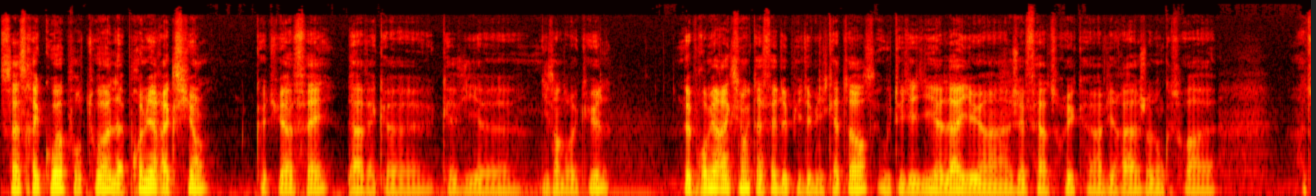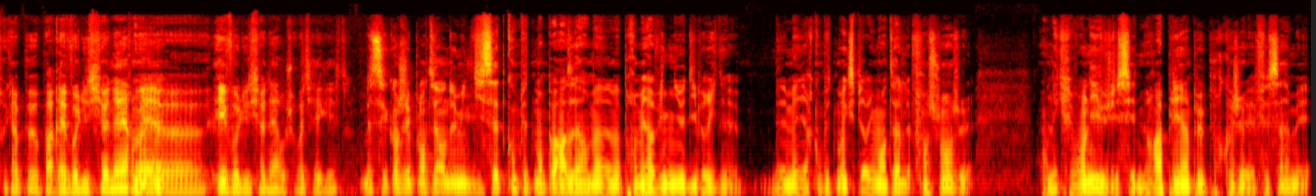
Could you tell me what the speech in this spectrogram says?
Ça serait quoi pour toi la première action que tu as fait là avec euh, quasi euh, 10 ans de recul La première action que tu as fait depuis 2014 où tu t'es dit là il y a eu un j'ai fait un truc, un virage donc soit euh, un truc un peu pas révolutionnaire mais ouais. euh, évolutionnaire ou je sais pas si ça existe. Bah, c'est quand j'ai planté en 2017 complètement par hasard ma, ma première vigne d'hybride, euh, de manière complètement expérimentale. Franchement, je, en écrivant le livre, j'ai essayé de me rappeler un peu pourquoi j'avais fait ça, mais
